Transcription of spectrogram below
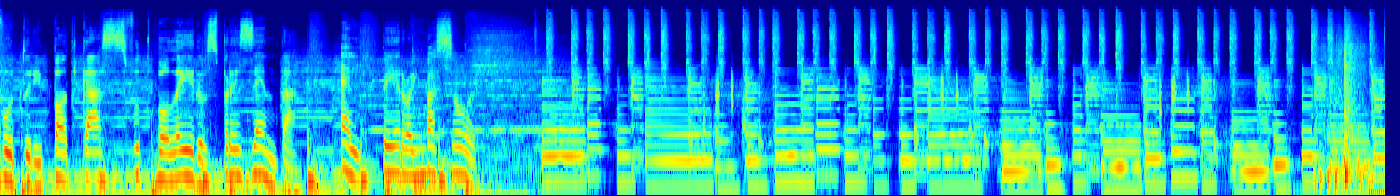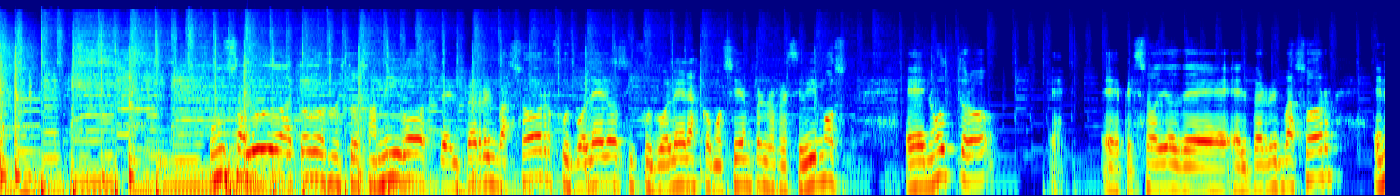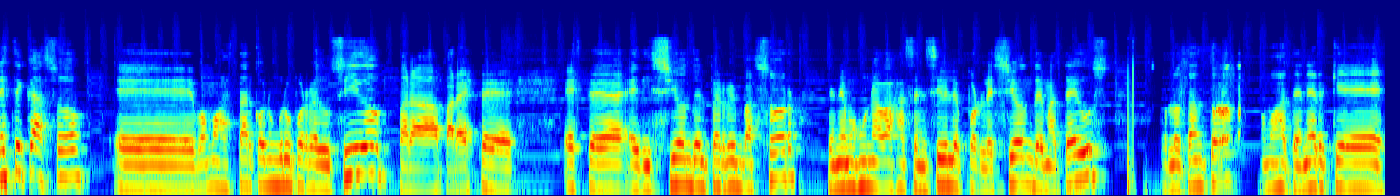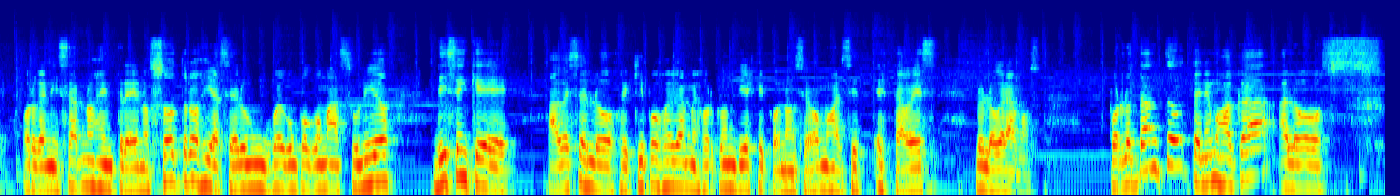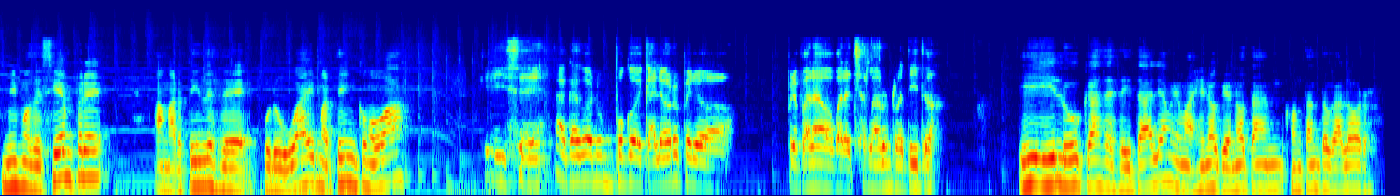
Futuri Podcasts Futboleros presenta El Perro Invasor. Un saludo a todos nuestros amigos del Perro Invasor, futboleros y futboleras, como siempre los recibimos en otro episodio de El Perro Invasor. En este caso eh, vamos a estar con un grupo reducido para, para este, esta edición del Perro Invasor. Tenemos una baja sensible por lesión de Mateus, por lo tanto vamos a tener que organizarnos entre nosotros y hacer un juego un poco más unido. Dicen que a veces los equipos juegan mejor con 10 que con 11. Vamos a ver si esta vez lo logramos. Por lo tanto, tenemos acá a los mismos de siempre, a Martín desde Uruguay. Martín, ¿cómo va? ¿Qué dice? Acá con un poco de calor, pero preparado para charlar un ratito. Y Lucas desde Italia, me imagino que no tan con tanto calor.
